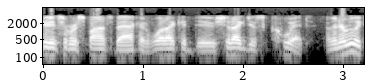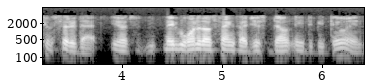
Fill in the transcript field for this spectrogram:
getting some response back on what I could do. Should I just quit? I mean, I really considered that. You know, it's maybe one of those things I just don't need to be doing.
